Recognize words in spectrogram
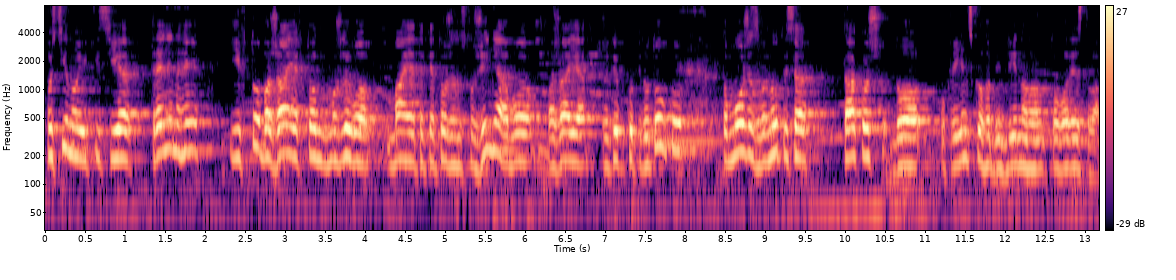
Постійно якісь є тренінги. І хто бажає, хто можливо має таке теж служіння або бажає пройти таку підготовку, то може звернутися також до Українського біблійного товариства.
